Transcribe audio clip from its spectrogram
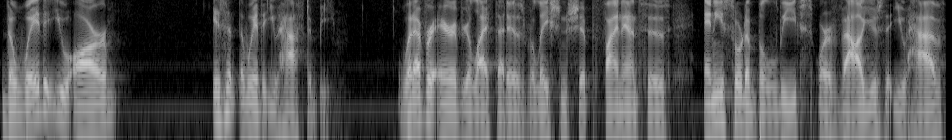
the way that you are isn't the way that you have to be. Whatever area of your life that is, relationship, finances, any sort of beliefs or values that you have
